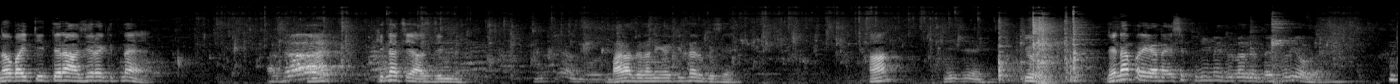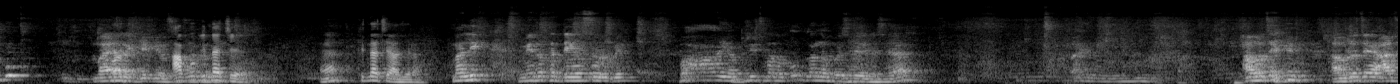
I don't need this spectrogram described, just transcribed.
ना भाई ती तेरा हाजिरा कितना है? हजुर कितना चाहिए आज दिन में? भाड़ा दुलाने का कितना रुपये से हाँ? क्यों? लेना पड़ेगा ना ऐसे फ्री में दुला देता है फ्री होगा आपको कितना चाहिए? हाँ? कितना चाहिए हाजिरा मालिक मेरा त डेढ सौ रुपियाँ वा यो फ्रिजमा त बहुत गन्दा भइसकेको यार। अब चाहिँ हाम्रो चाहिँ आज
